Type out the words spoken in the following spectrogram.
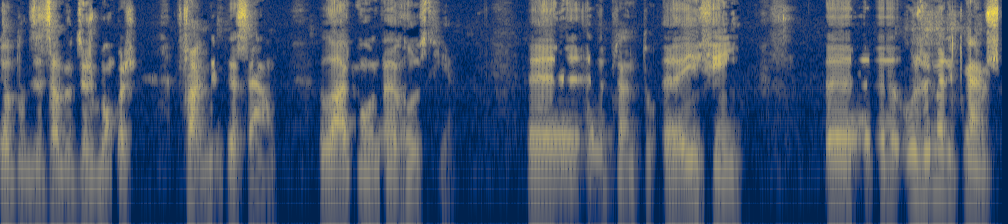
da utilização dessas bombas de fragmentação lá no- na Rússia. Eh, eh, portanto, eh, enfim, eh, eh, os americanos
